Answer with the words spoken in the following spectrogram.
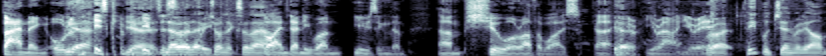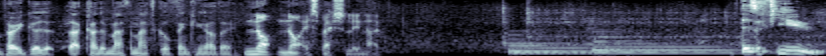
banning all Yeah, of these yeah, computers. no so electronics allowed. Find anyone using them, um, shoe or otherwise, uh, Yeah. you're, you're out and you're in. Right. People generally aren't very good at that kind of mathematical thinking, are they? Not, not especially, no. There's a few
